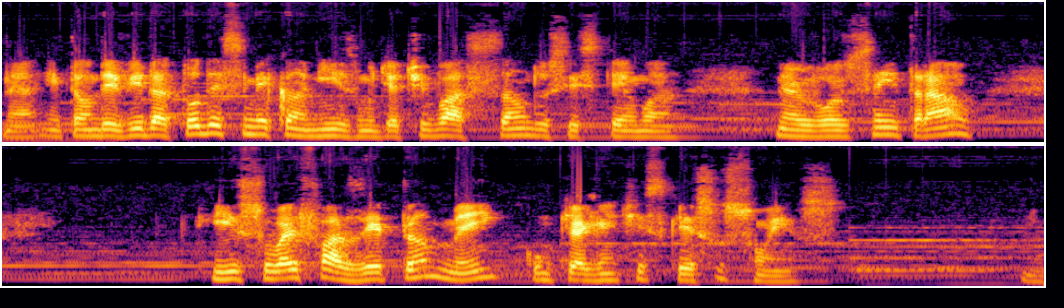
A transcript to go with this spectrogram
Né? Então, devido a todo esse mecanismo de ativação do sistema nervoso central, isso vai fazer também com que a gente esqueça os sonhos. Né?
